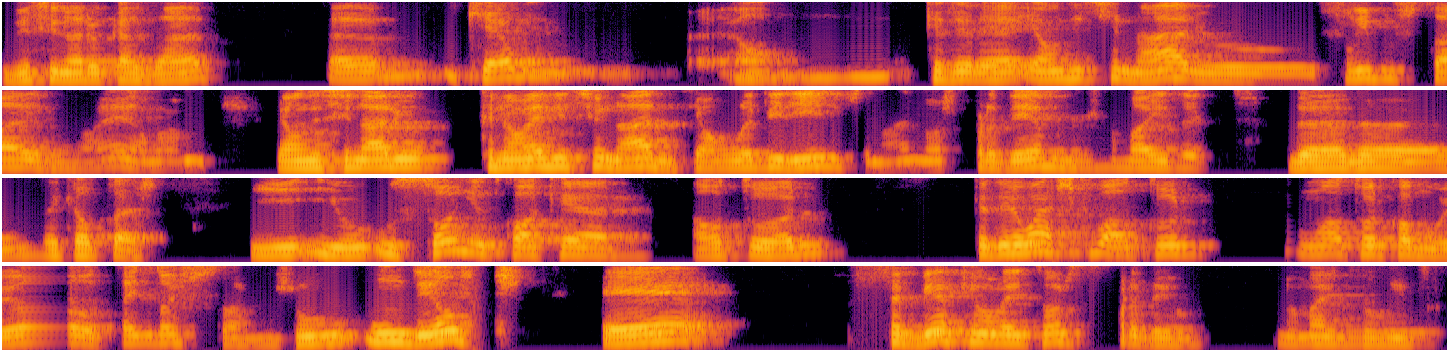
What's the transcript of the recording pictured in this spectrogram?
Dicionário Casar, uh, que é um, é um, quer dizer, é, é um dicionário filibusteiro, não é? É, é, um dicionário que não é dicionário, que é um labirinto, não é? Nós perdemos no meio de, de, de, daquele texto. E, e o, o, sonho de qualquer autor, quer dizer, eu acho que o autor, um autor como eu, tem dois sonhos. Um, um deles é saber que um leitor se perdeu no meio do livro,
